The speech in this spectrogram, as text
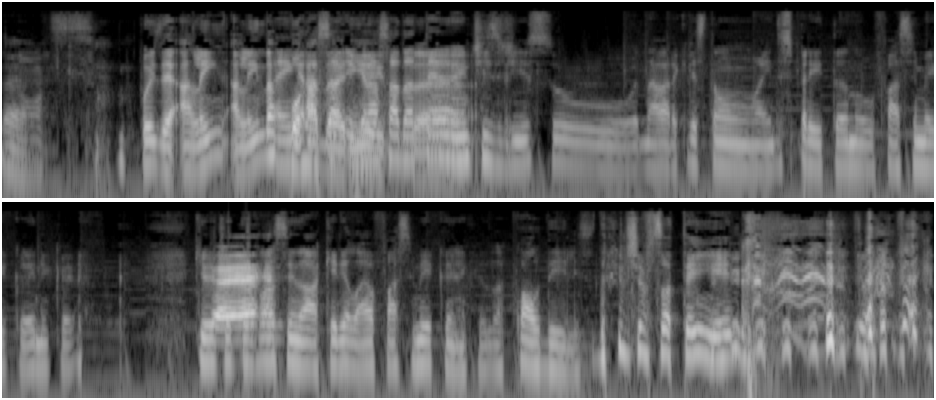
É. Nossa. Pois é, além, além da É engraçado, porradaria. engraçado da- até antes disso, na hora que eles estão ainda espreitando o face mecânica. Que o É. tipo fala assim, não, aquele lá é o face mecânica. Qual deles? tipo, só tem ele.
